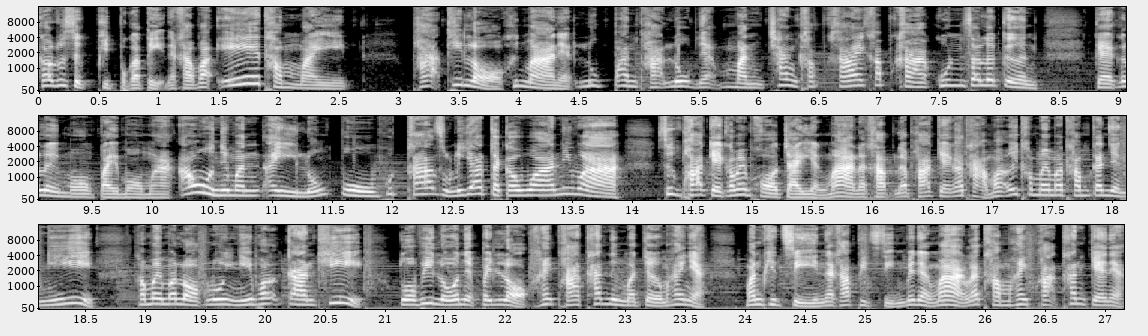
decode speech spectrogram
ก็รู้สึกผิดปกตินะครับ ว่า เอ๊ะทำไมพระที่หล่อขึ้นมาเนี่ยรูปปั้นพระรูปเนี่ยมันช่างคับคล้ายคับคาคุณซะเหลือเกิน แกก็เลยมองไปมองมา เอ้านี่มันไอหลวงปู่พุทธสุริยะจักรวาลนี่ว่า ซึ่งพระแกก็ไม่พอใจอย่างมากนะครับ และพระแกก็ถามว่า เอ้ยทำไมมาทำกันอย่างนี้ทำไมมาหลอกลวงอย่างนี้ เพราะการที่ตัวพี่โลเนี่ยไปหลอกให้พระท่านหนึ่งมาเจิมให้เนี่ย มันผิดศีลนะครับ ผิดศีลเป็นอย่างมาก และทำให้พระท่านแกเนี่ย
